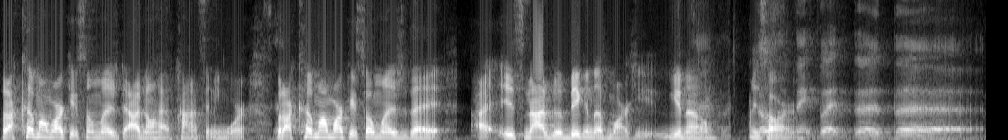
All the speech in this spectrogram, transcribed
Would I cut my market so much that I don't have content anymore? But I cut my market so much that I, it's not a big enough market. You know, it's Those hard. the thi- but the the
